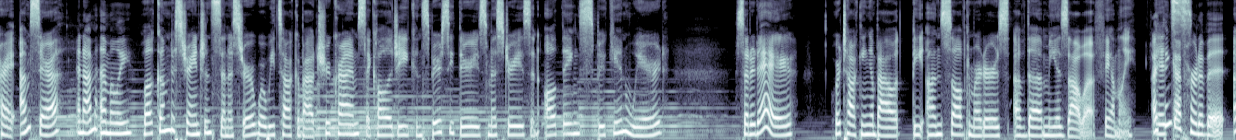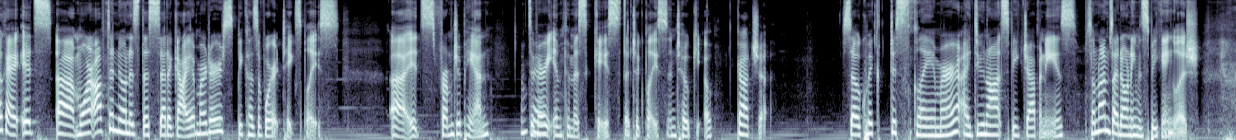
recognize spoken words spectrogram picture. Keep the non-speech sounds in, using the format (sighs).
All right, I'm Sarah. And I'm Emily. Welcome to Strange and Sinister, where we talk about true crime, psychology, conspiracy theories, mysteries, and all things spooky and weird. So today, we're talking about the unsolved murders of the Miyazawa family. I think I've It's- heard of it. Okay, it's uh, more often known as the Setagaya murders because of where it takes place. Uh, it's from Japan. It's a Okay. very infamous case that took place in Tokyo. Gotcha. So, quick disclaimer I do not speak Japanese. Sometimes I don't even speak English.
